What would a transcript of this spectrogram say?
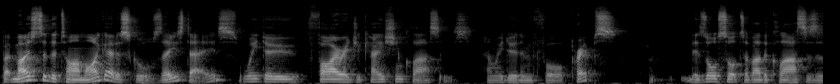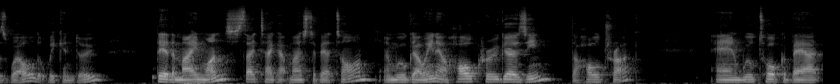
But most of the time I go to schools these days, we do fire education classes and we do them for preps. There's all sorts of other classes as well that we can do. They're the main ones, they take up most of our time, and we'll go in, our whole crew goes in, the whole truck, and we'll talk about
